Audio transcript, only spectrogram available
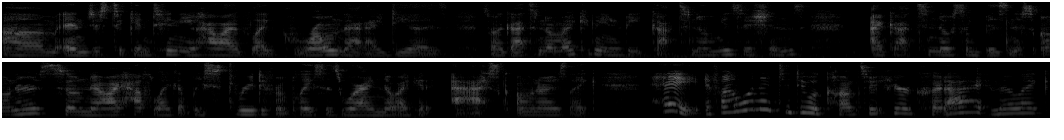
Um, and just to continue how I've like grown that idea is so I got to know my community, got to know musicians, I got to know some business owners. So now I have like at least three different places where I know I could ask owners like, hey, if I wanted to do a concert here, could I? And they're like,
